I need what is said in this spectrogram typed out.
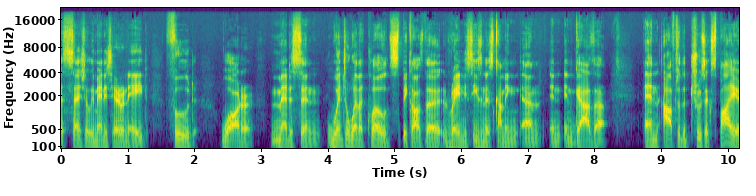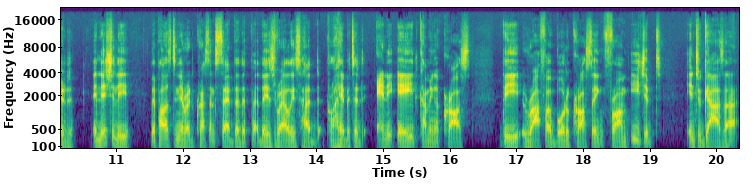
essential humanitarian aid, food, water, medicine, winter weather clothes, because the rainy season is coming um, in, in Gaza. And after the truce expired, initially, the Palestinian Red Crescent said that the, the Israelis had prohibited any aid coming across the Rafah border crossing from Egypt into Gaza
